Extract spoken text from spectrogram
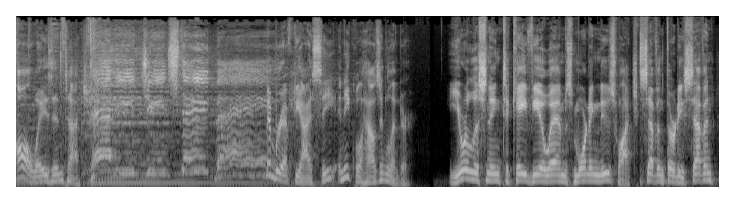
always in touch. Petit Jean State Bank. Member FDIC, an equal housing lender. You're listening to KVOM's Morning News Watch, 737.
